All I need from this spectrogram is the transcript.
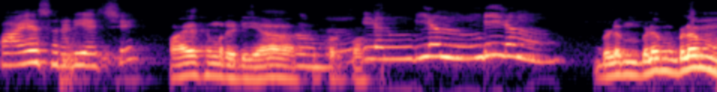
பாயாசம் ரெடி ஆச்சு. பாயசம் ரெடியா பிளம் பிளம் பிளம்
